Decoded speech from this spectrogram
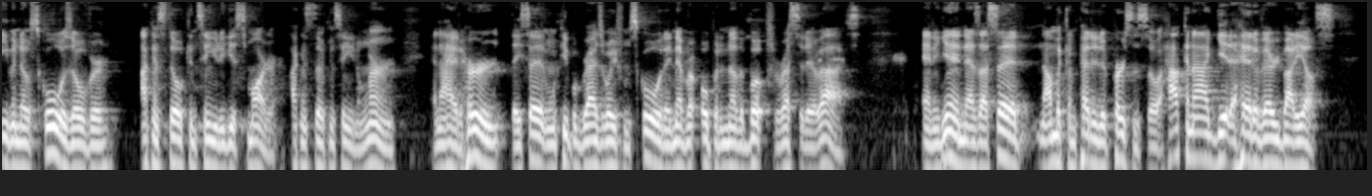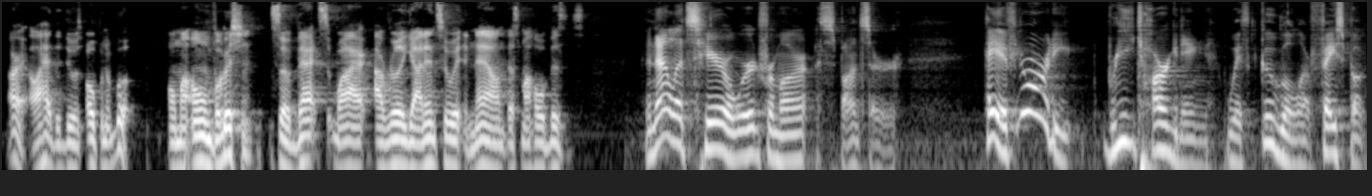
even though school is over, I can still continue to get smarter. I can still continue to learn. And I had heard they said when people graduate from school, they never open another book for the rest of their lives. And again, as I said, I'm a competitive person. So how can I get ahead of everybody else? All right, all I had to do is open a book on my own volition. So that's why I really got into it. And now that's my whole business. And now let's hear a word from our sponsor. Hey, if you're already retargeting with Google or Facebook,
